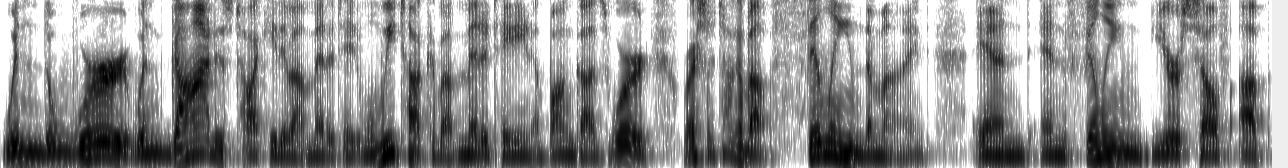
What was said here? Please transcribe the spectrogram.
When the word, when God is talking about meditating, when we talk about meditating upon God's word, we're actually talking about filling the mind and and filling yourself up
